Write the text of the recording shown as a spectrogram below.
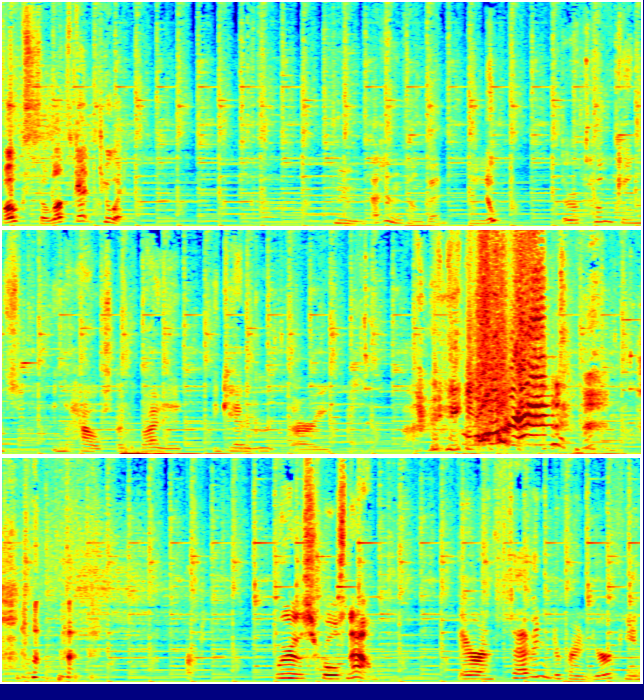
folks, so let's get to it. Hmm, that doesn't sound good. Nope. The Republicans in the House are divided in categories. Sorry. Where are the scrolls now? They are in seven different European.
